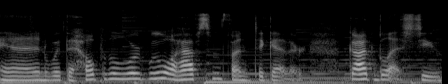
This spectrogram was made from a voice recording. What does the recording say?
and with the help of the lord we will have some fun together. God bless you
